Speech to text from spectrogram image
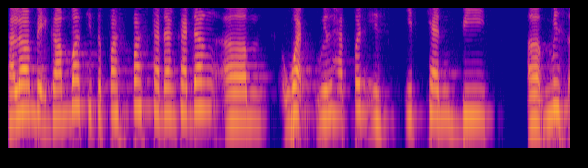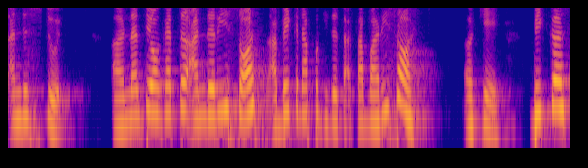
Kalau ambil gambar kita pas-pas kadang-kadang um, what will happen is it can be uh, misunderstood. Uh, nanti orang kata under resource, habis kenapa kita tak tambah resource? Okay, because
